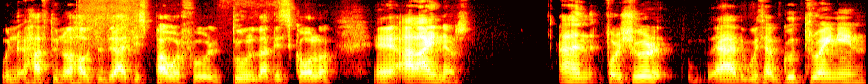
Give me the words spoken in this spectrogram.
We have to know how to drive this powerful tool that is called uh, aligners. And for sure, that with a good training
